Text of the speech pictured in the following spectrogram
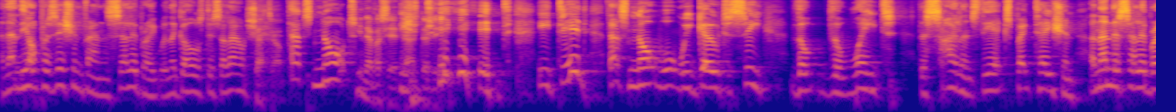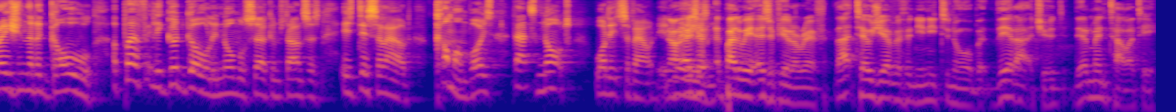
and then the opposition fans celebrate when the goal's disallowed." Shut up. That's not. He never said that, he did he? He did. That's not what we go to see. The the wait, the silence, the expectation, and then the celebration that a goal, a perfectly good goal in normal circumstances, is disallowed. Come on, boys. That's not what it's about. It No, really if- by the way, as if you're a ref, that tells you everything you need to know about their attitude, their mentality,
